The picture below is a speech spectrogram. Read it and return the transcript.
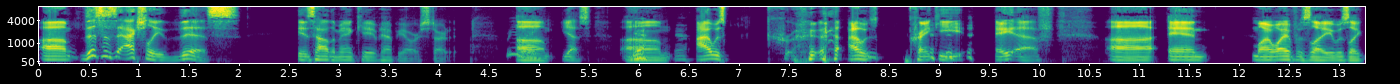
Um, this is actually this is how the man cave happy hour started. Really? Um, yes. Yeah, Um, yeah. I was cr- I was cranky AF, uh, and my wife was like, it was like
